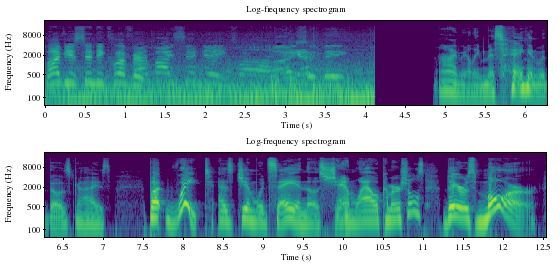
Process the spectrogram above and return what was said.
Love you, Cindy Clifford. Bye, Cindy. Bye, Cindy. I really miss hanging with those guys. But wait, as Jim would say in those ShamWow commercials, there's more.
